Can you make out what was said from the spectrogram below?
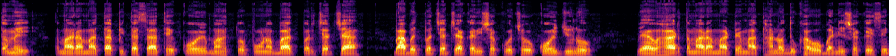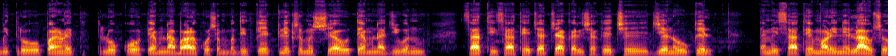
તમે તમારા માતા પિતા સાથે કોઈ મહત્વપૂર્ણ બાત પર ચર્ચા, બાબત પર ચર્ચા કરી શકો છો. કોઈ જૂનો વ્યવહાર તમારા માટે માથાનો દુખાવો બની શકે છે, મિત્રો. પરિણિત લોકો તેમના બાળકો સંબંધિત કેટલીક સમસ્યાઓ તેમના જીવન સાથી સાથે ચર્ચા કરી શકે છે, જેનો ઉકેલ તમે સાથે મળીને લાવશો.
